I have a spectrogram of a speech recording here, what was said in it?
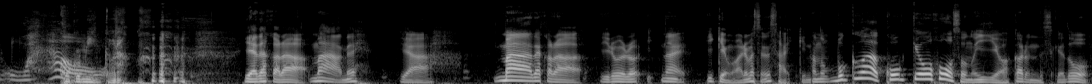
Wow. 国民から いやだからまあねいやまあだからいろいろな意見はありますよね最近あの僕は公共放送の意義はわかるんですけど、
